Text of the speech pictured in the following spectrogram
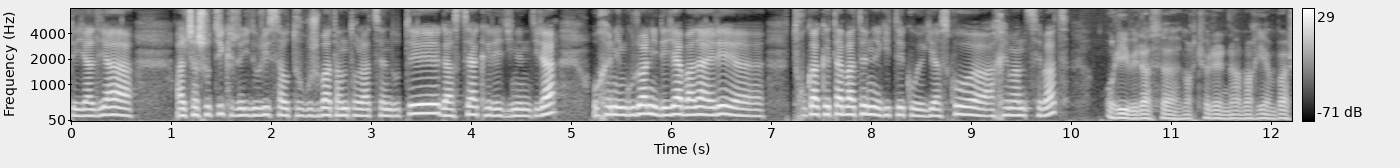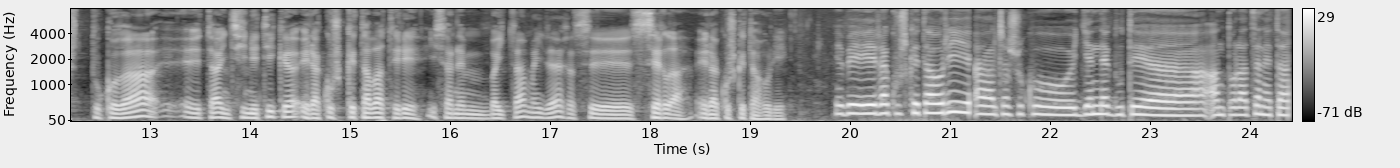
deialdia altsasutik iduriz autobus bat antolatzen dute, gazteak ere dinen dira. Horren inguruan ideia bada ere uh, trukaketa baten egiteko egiazko uh, ahemantze bat. Hori beraz, martxoaren amagian bastuko da, eta intzinetik erakusketa bat ere izanen baita, maider, zer da erakusketa hori? Ebe erakusketa hori altsasuko jendek dute uh, antolatzen eta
